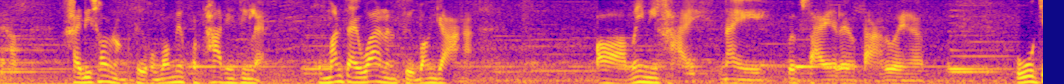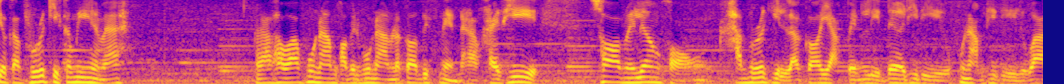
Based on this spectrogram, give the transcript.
นะครับใครที่ชอบหนังสือผมว่าไม่ควรพลาดจริงๆแหละ ผมมั่นใจว่าหนังสือบางอย่างอะไม่มีขายในเว็บไซต์อะไรต่างๆด้วยนะครับอู้เกี่ยวกับธุรกิจก็มีเห็นไหมนะเพราะว่าผู้นำความเป็นผู้นำแล้วก็บิสเนสนะครับ ใครที่ชอบในเรื่องของทำธุรกิจแล้วก็อยากเป็นลีดเดอร์ที่ดีหรือผู้นำที่ดี หรือว่า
